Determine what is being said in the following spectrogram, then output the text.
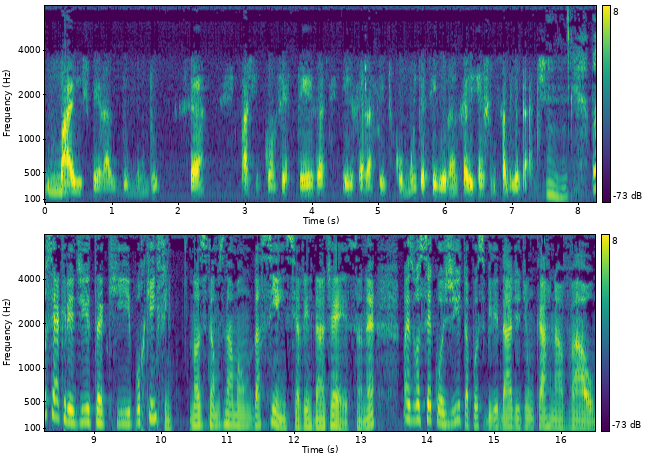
mais esperados do mundo, certo? Mas que com certeza ele será feito com muita segurança e responsabilidade. Uhum. Você acredita que, porque enfim, nós estamos na mão da ciência, a verdade é essa, né? Mas você cogita a possibilidade de um carnaval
